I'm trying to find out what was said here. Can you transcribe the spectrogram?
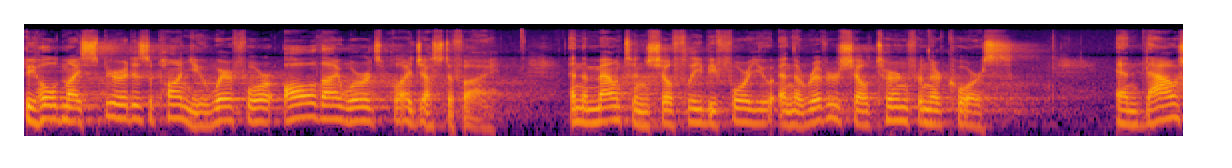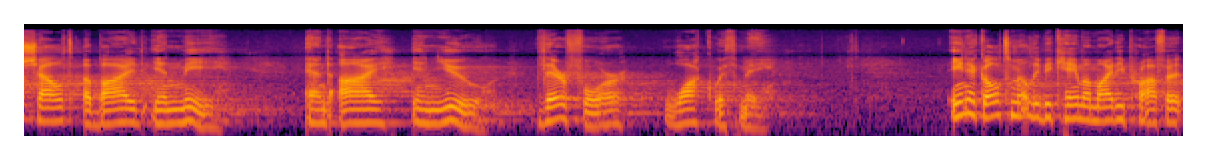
Behold, my spirit is upon you, wherefore all thy words will I justify. And the mountains shall flee before you, and the rivers shall turn from their course. And thou shalt abide in me, and I in you. Therefore, walk with me. Enoch ultimately became a mighty prophet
